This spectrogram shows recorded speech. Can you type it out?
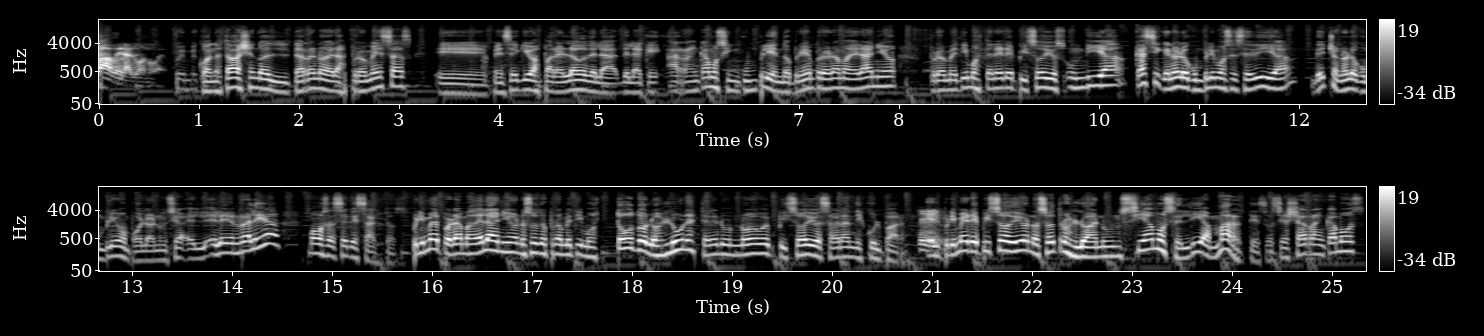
va a haber algo nuevo. Cuando estaba yendo al terreno de las promesas, eh, pensé que ibas para el lado de la, de la que arrancamos incumpliendo. Primer programa del año, prometimos tener episodios un día, casi que no lo cumplimos ese día. De hecho, no lo cumplimos porque lo anunciamos. En realidad, vamos a ser exactos. Primer programa del año, nosotros prometimos todos los lunes tener un nuevo episodio de Sabrán Disculpar. Sí. El primer episodio nosotros lo anunciamos el día martes, o sea, ya arrancamos,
